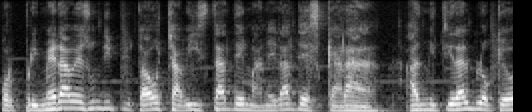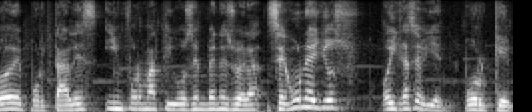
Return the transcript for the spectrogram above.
por primera vez un diputado chavista de manera descarada admitiera el bloqueo de portales informativos en Venezuela, según ellos, oígase bien, porque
